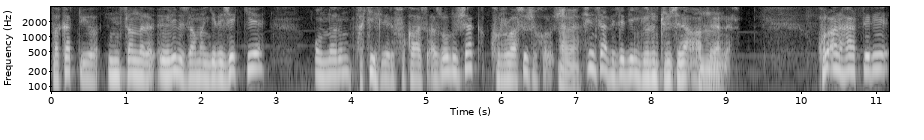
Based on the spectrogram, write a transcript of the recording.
Fakat diyor insanlara öyle bir zaman gelecek ki onların fakihleri, fukahası az olacak, kurrası çok olacak. Evet. Şimdi sadece diyeyim görüntüsüne ağır verenler. Kur'an harfleri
